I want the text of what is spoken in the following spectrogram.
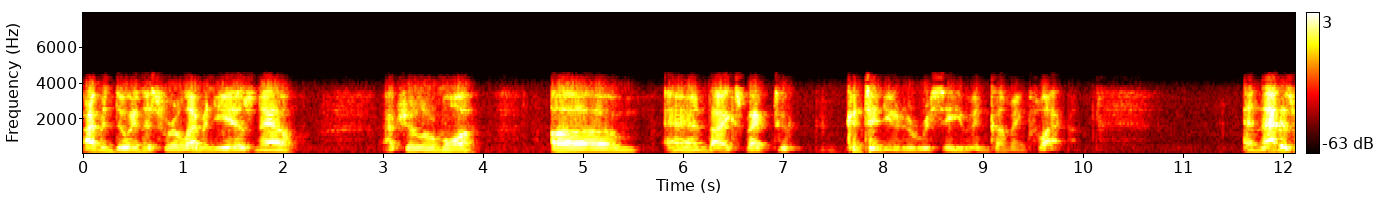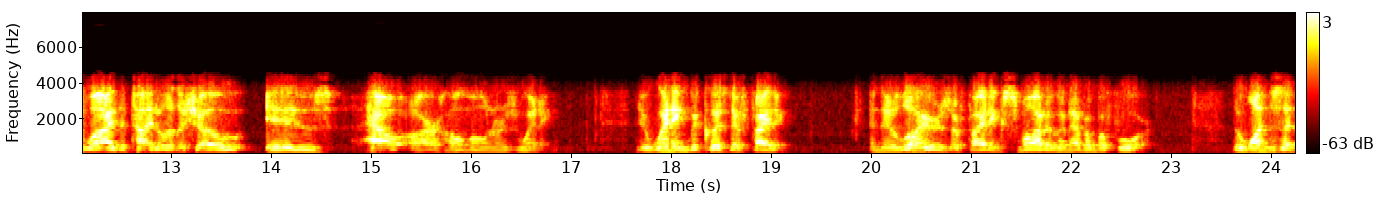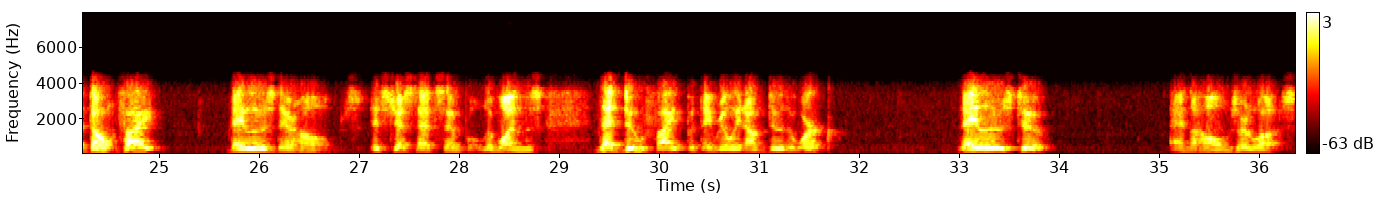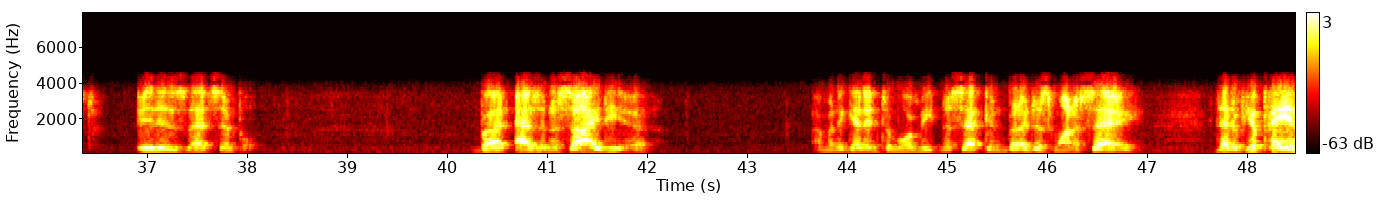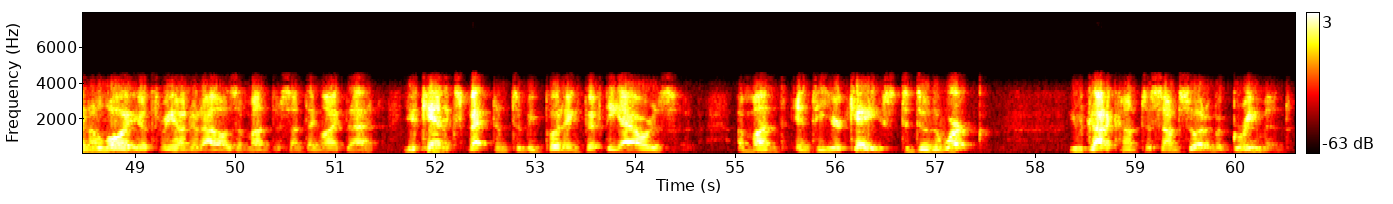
I've been doing this for 11 years now, actually a little more, um, and I expect to continue to receive incoming flack. And that is why the title of the show is How Are Homeowners Winning? They're winning because they're fighting and their lawyers are fighting smarter than ever before. The ones that don't fight, they lose their homes. It's just that simple. The ones that do fight but they really don't do the work, they lose too. And the homes are lost. It is that simple. But as an aside here, I'm going to get into more meat in a second, but I just want to say that if you're paying a lawyer $300 a month or something like that, you can't expect them to be putting 50 hours a month into your case to do the work. You've got to come to some sort of agreement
